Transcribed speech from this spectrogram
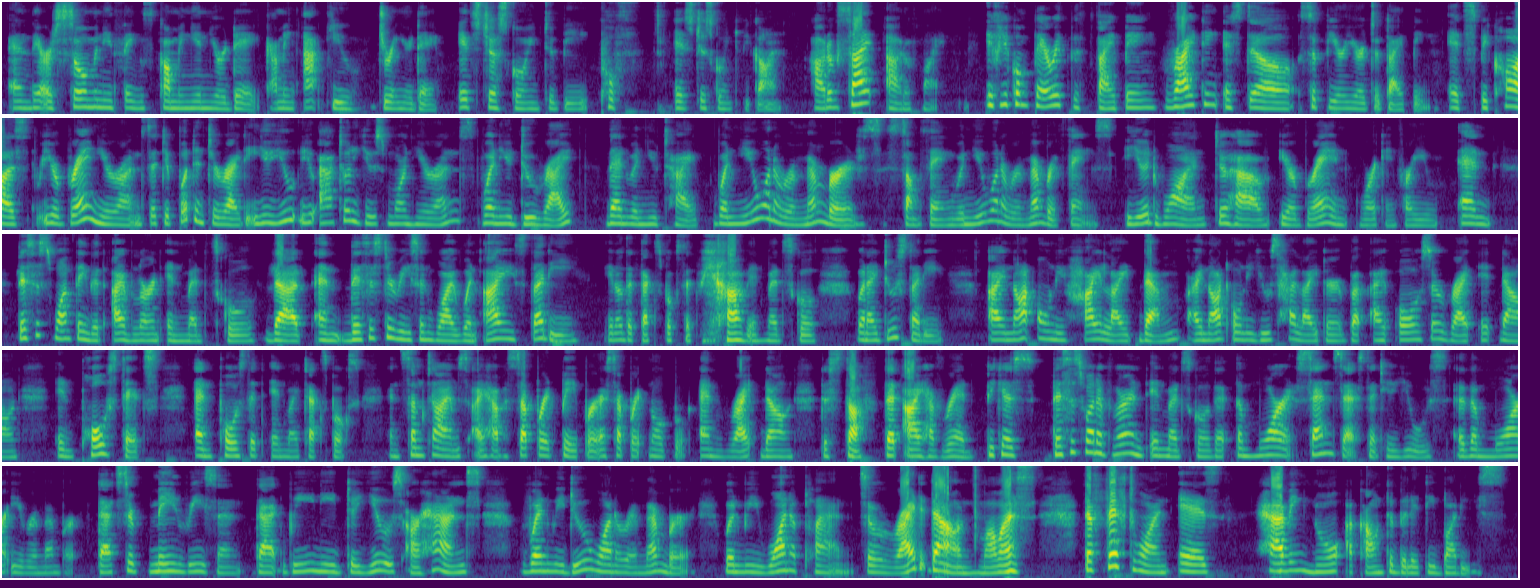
And there are so many things coming in your day, coming at you during your day. It's just going to be poof. It's just going to be gone. Out of sight, out of mind. If you compare it with typing, writing is still superior to typing. It's because your brain neurons that you put into writing, you, you, you actually use more neurons when you do write than when you type. When you want to remember something, when you want to remember things, you'd want to have your brain working for you. And this is one thing that I've learned in med school that, and this is the reason why when I study, you know, the textbooks that we have in med school, when I do study, I not only highlight them, I not only use highlighter, but I also write it down in post-its and post it in my textbooks. And sometimes I have a separate paper, a separate notebook, and write down the stuff that I have read. Because this is what I've learned in med school that the more senses that you use, the more you remember. That's the main reason that we need to use our hands when we do want to remember, when we want to plan. So write it down, mamas. The fifth one is having no accountability buddies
